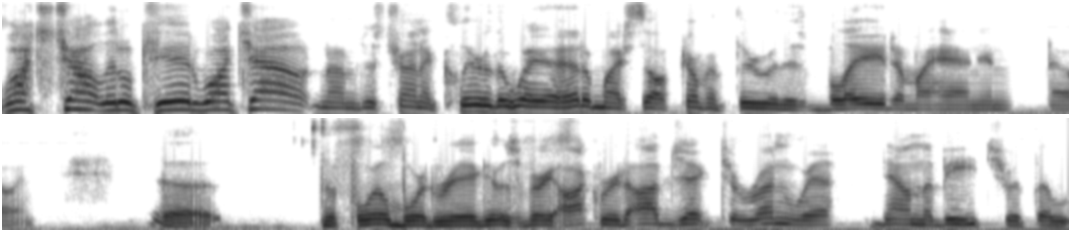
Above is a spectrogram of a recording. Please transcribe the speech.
watch out, little kid, watch out. And I'm just trying to clear the way ahead of myself coming through with this blade in my hand, you know, and, uh, the foil board rig. It was a very awkward object to run with down the beach with the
